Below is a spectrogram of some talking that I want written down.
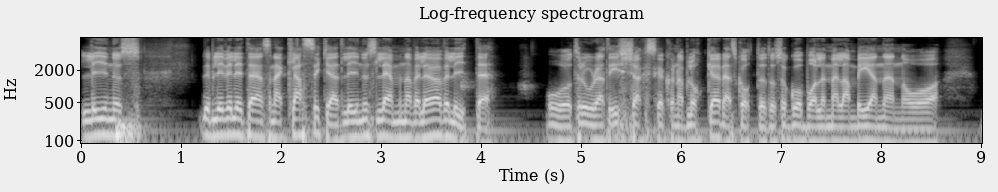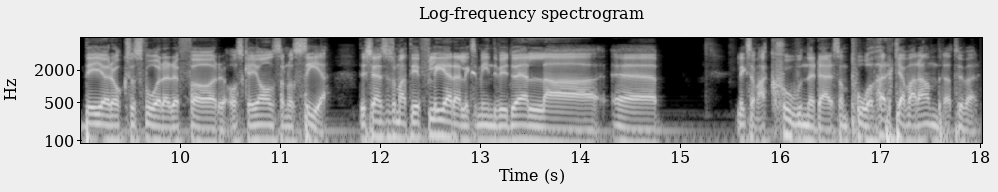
Linus, det blir väl lite en sån här klassiker att Linus lämnar väl över lite och tror att Ishak ska kunna blocka det där skottet och så går bollen mellan benen. och Det gör det också svårare för Oskar Jansson att se. Det känns som att det är flera liksom individuella eh, liksom aktioner där som påverkar varandra tyvärr.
